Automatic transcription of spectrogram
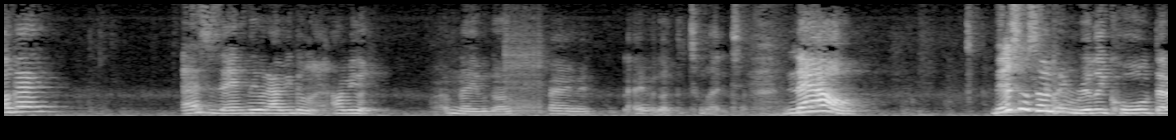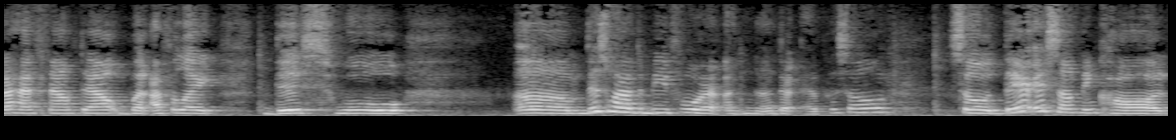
Okay, that's exactly what I be doing. I be, I'm not even gonna. I ain't even, I even looked too much. Now, this was something really cool that I had found out, but I feel like this will um this will have to be for another episode. So there is something called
